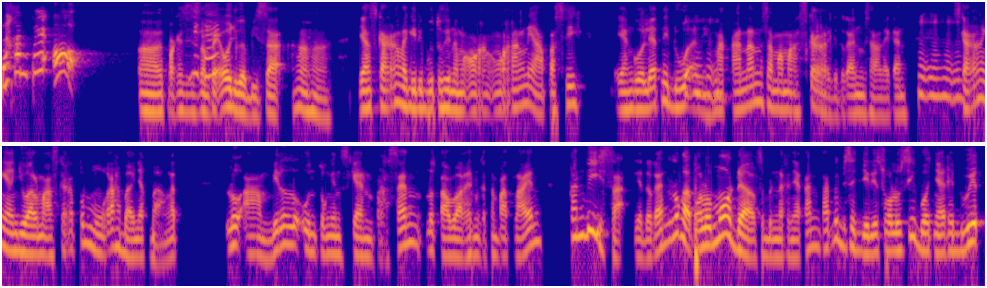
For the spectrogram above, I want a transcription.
Bahkan PO. Eh, pakai sistem Iya kan? PO juga bisa. Haha. Yang sekarang lagi dibutuhin sama orang-orang nih apa sih? Yang gue lihat nih dua nih, Mhm. makanan sama masker gitu kan misalnya kan. Mhm. Sekarang yang jual masker tuh murah banyak banget. Lu ambil, lu untungin sekian persen, lu tawarin ke tempat lain, kan bisa gitu kan. Lu nggak perlu modal sebenarnya kan, tapi bisa jadi solusi buat nyari duit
